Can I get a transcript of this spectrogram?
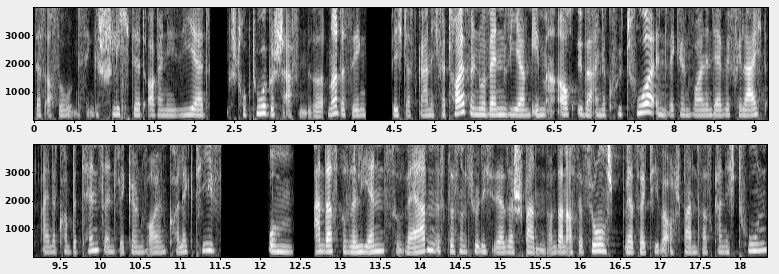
dass auch so ein bisschen geschlichtet, organisiert, Struktur geschaffen wird. Ne? Deswegen will ich das gar nicht verteufeln. Nur wenn wir eben auch über eine Kultur entwickeln wollen, in der wir vielleicht eine Kompetenz entwickeln wollen, kollektiv, um anders resilient zu werden, ist das natürlich sehr, sehr spannend. Und dann aus der Führungsperspektive auch spannend, was kann ich tun,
